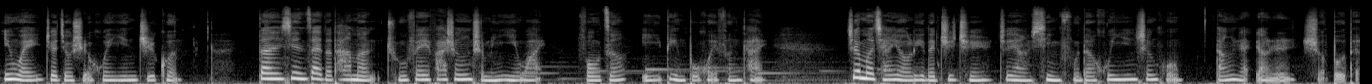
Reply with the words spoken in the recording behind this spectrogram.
因为这就是婚姻之困。但现在的他们，除非发生什么意外，否则一定不会分开。这么强有力的支持，这样幸福的婚姻生活，当然让人舍不得。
